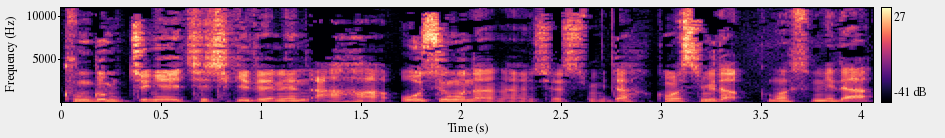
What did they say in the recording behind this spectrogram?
궁금증이 지식이 되는 아하 오승훈 아나운서였습니다. 고맙습니다. 고맙습니다.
